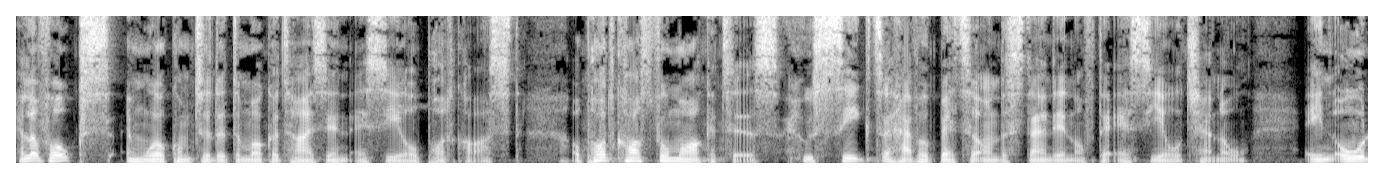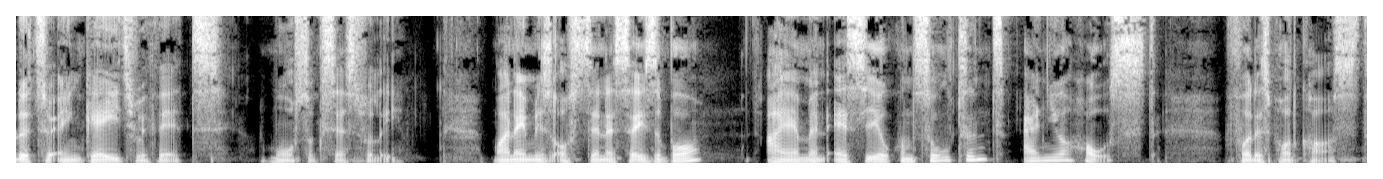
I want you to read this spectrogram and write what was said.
Hello, folks, and welcome to the Democratizing SEO podcast, a podcast for marketers who seek to have a better understanding of the SEO channel in order to engage with it more successfully. My name is Austin Esezabor. I am an SEO consultant and your host for this podcast.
